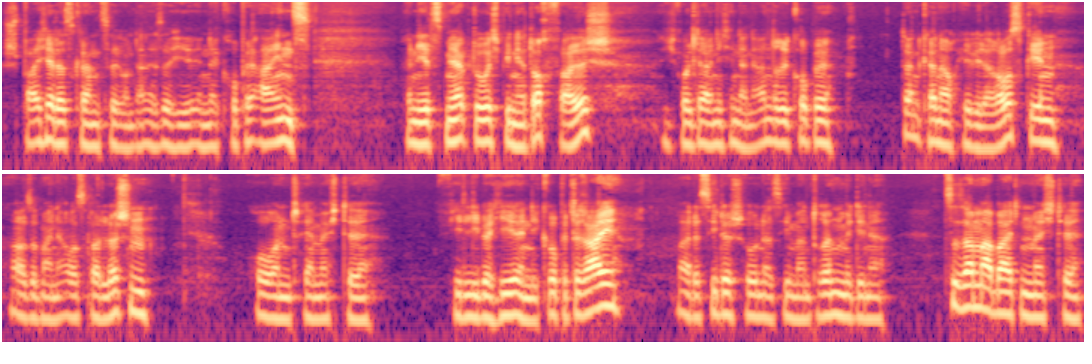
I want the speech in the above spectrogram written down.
speichere das Ganze und dann ist er hier in der Gruppe 1. Wenn ihr jetzt merkt, oh, ich bin ja doch falsch, ich wollte eigentlich in eine andere Gruppe, dann kann er auch hier wieder rausgehen, also meine Auswahl löschen und er möchte viel lieber hier in die Gruppe 3, weil das sieht er schon, da ist jemand drin, mit dem er zusammenarbeiten möchte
